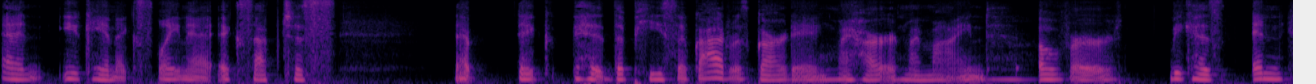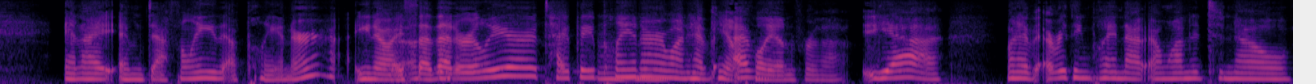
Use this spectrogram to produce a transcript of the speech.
and you can't explain it except just that it, the peace of God was guarding my heart and my mind mm. over because and and I am definitely a planner. You know, yeah. I said that earlier, type A planner. Mm-hmm. I want to have you can't plan for that. Yeah, when I have everything planned out, I wanted to know,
